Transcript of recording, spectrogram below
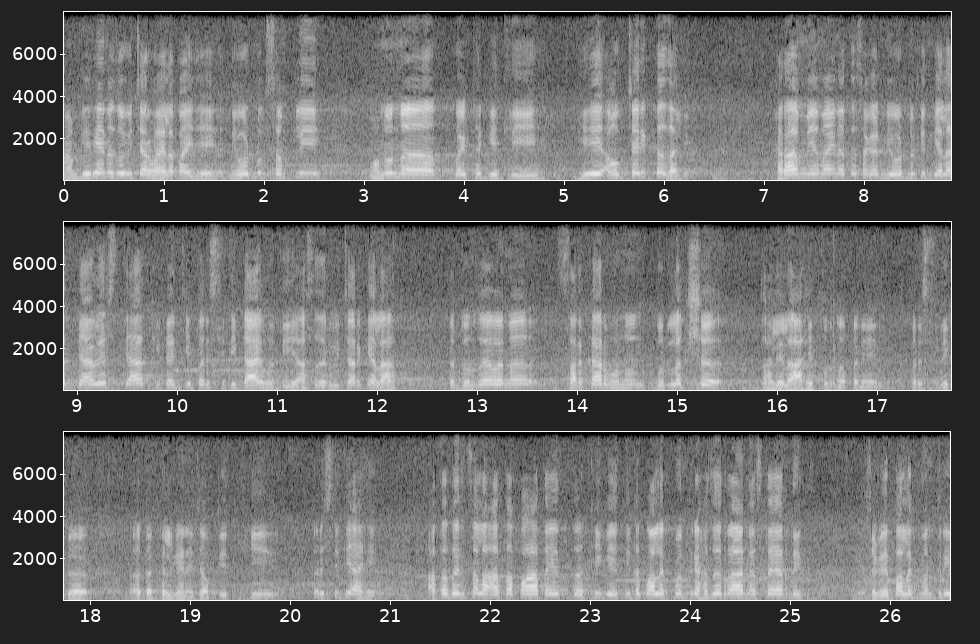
गांभीर्यानं जो विचार व्हायला पाहिजे निवडणूक संपली म्हणून बैठक घेतली ही औपचारिकता झाली. खरा मे महिना तर सगळ्या निवडणुकीत गेला त्यावेळेस त्या ठिकाणची परिस्थिती काय होती असं जर विचार केला तर दुर्दैवानं सरकार म्हणून दुर्लक्ष झालेलं आहे पूर्णपणे परिस्थिती दखल घेण्याच्या बाबतीत. ही परिस्थिती आहे. आता तरी चला आता पाहता येत ठीक आहे. तिथं पालकमंत्री हजर राहण्यास तयार नाहीत. सगळे पालकमंत्री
